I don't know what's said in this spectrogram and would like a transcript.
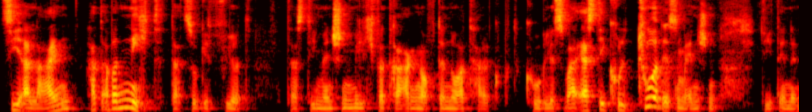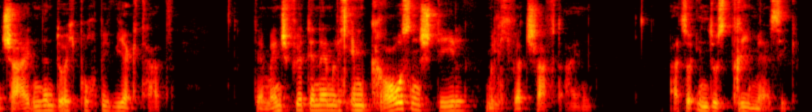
Sie allein hat aber nicht dazu geführt, dass die Menschen Milch vertragen auf der Nordhalbkugel. Es war erst die Kultur des Menschen, die den entscheidenden Durchbruch bewirkt hat. Der Mensch führte nämlich im großen Stil Milchwirtschaft ein, also industriemäßig.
